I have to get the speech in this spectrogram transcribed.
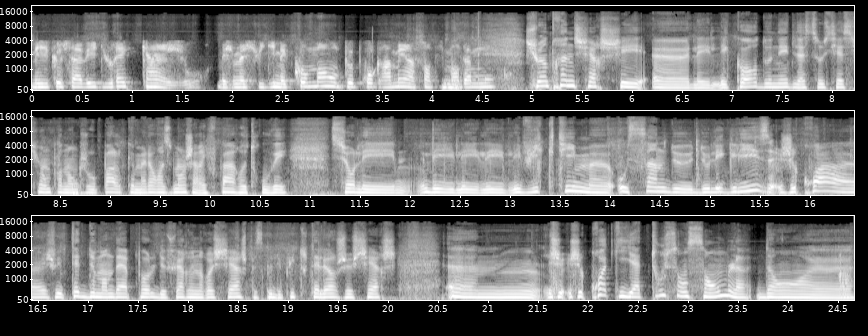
mais que ça avait duré 15 jours. Mais je me suis dit, mais comment on peut programmer un sentiment d'amour Je suis en train de chercher euh, les, les, coordonnées de l'association pendant que je vous parle, que malheureusement j'arrive pas à retrouver sur les, les, les, les victimes euh, au sein de, de l'Église. Je crois, euh, je vais peut-être demander à Paul de faire une recherche parce que depuis tout à l'heure je cherche. Euh, je, je, crois qu'il y a tous ensemble dans. Ah,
